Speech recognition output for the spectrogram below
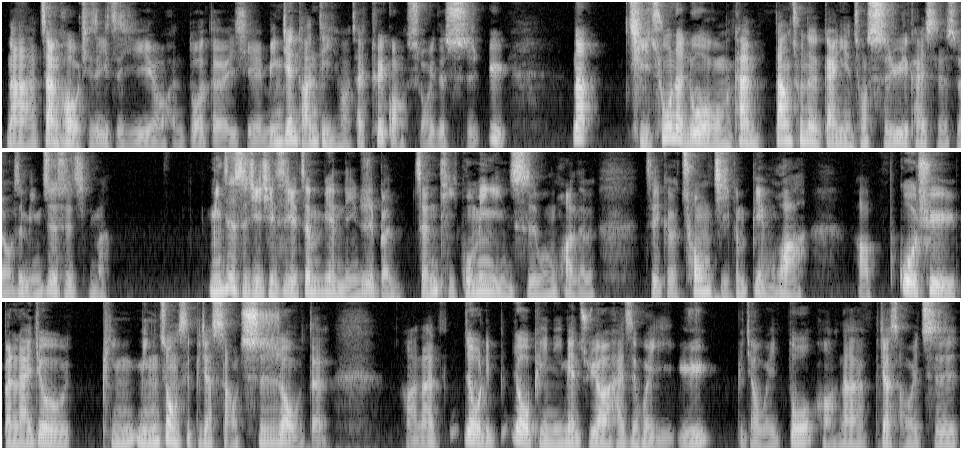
那战后其实一直也有很多的一些民间团体哈，在推广所谓的食欲。那起初呢，如果我们看当初那个概念，从食欲开始的时候是明治时期嘛。明治时期其实也正面临日本整体国民饮食文化的这个冲击跟变化啊。过去本来就平民众是比较少吃肉的啊，那肉里肉品里面主要还是会以鱼。比较为多哈，那比较少会吃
